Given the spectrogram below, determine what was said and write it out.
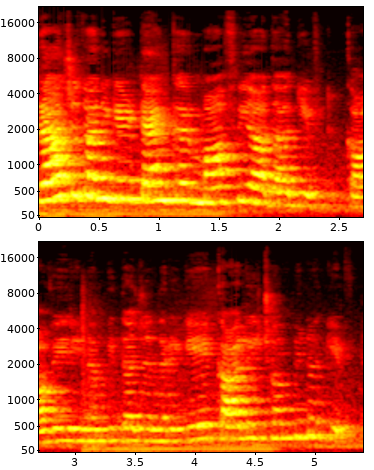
ರಾಜಧಾನಿಗೆ ಟ್ಯಾಂಕರ್ ಮಾಫಿಯಾದ ಗಿಫ್ಟ್. ಕಾವೇರಿ ನಂಬಿದ ಜನರಿಗೆ ಖಾಲಿ ಚೊಂಬಿನ ಗಿಫ್ಟ್.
